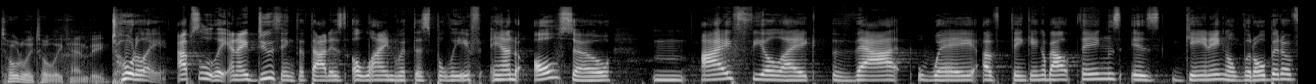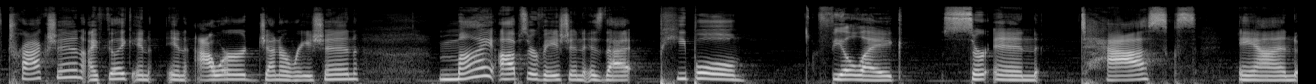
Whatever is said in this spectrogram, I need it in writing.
totally totally can be Totally. Absolutely. And I do think that that is aligned with this belief. And also, Mm, I feel like that way of thinking about things is gaining a little bit of traction. I feel like in, in our generation, my observation is that people feel like certain tasks and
